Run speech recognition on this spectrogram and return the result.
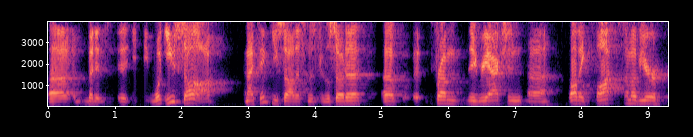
uh, but it, it, what you saw, and I think you saw this, Mr. Lasota, uh, from the reaction uh, while they fought some of your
